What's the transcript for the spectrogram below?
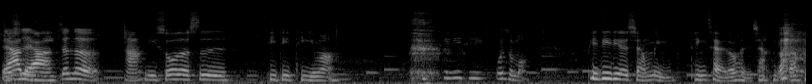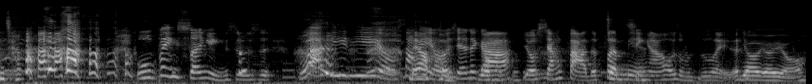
等下等下，你真的啊？你说的是 PTT 吗？PTT 为什么？PTT 的小敏听起来都很像你刚刚讲 无病呻吟，是不是？不啊，PTT 有上面有一些那个、啊、有，有想法的愤青啊，或什么之类的。有有有。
